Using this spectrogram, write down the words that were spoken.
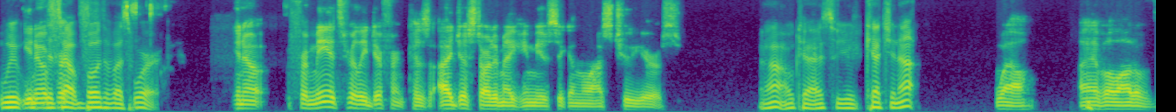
we you know that's for, how both of us work. You know for me it's really different because i just started making music in the last two years. Oh okay. So you're catching up. Well i have a lot of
